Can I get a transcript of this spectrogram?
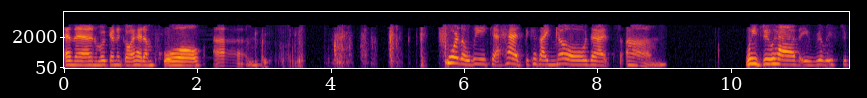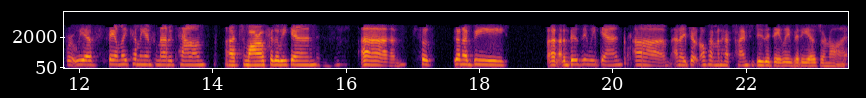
And then we're going to go ahead and pull um, for the week ahead because I know that um, we do have a really super. We have family coming in from out of town uh, tomorrow for the weekend, um, so it's gonna be a, a busy weekend. Um, and I don't know if I'm gonna have time to do the daily videos or not.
